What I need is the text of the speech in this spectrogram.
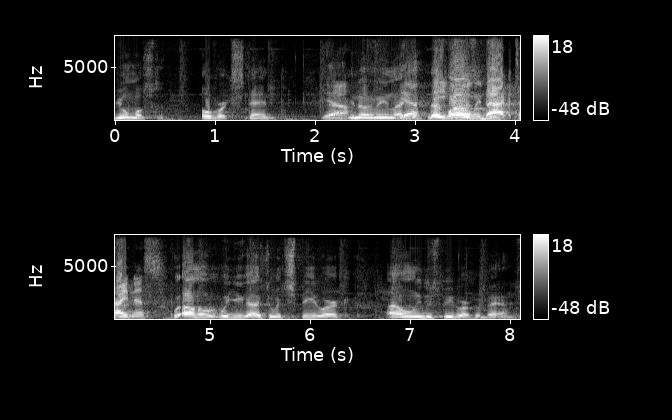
you almost overextend. Yeah. You know what I mean? Like Yeah. that- that's why I only lose do- back tightness. I don't know what you guys do with speed work. I only do speed work with bands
